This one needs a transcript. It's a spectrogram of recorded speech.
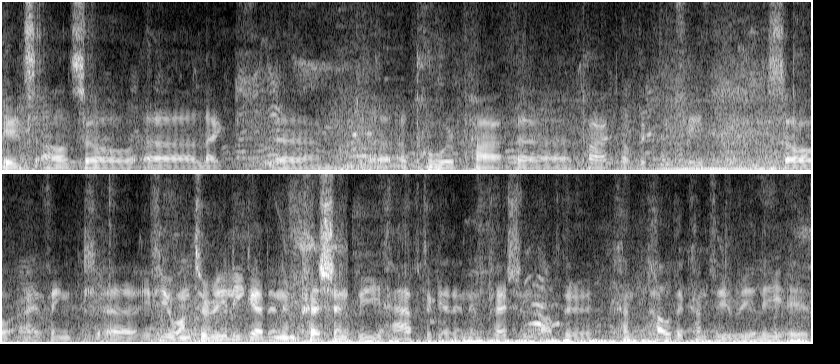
it's also uh, like uh, a a poor par- uh, part of the country. So I think uh, if you want to really get an impression, we have to get an impression of the how the country really is.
